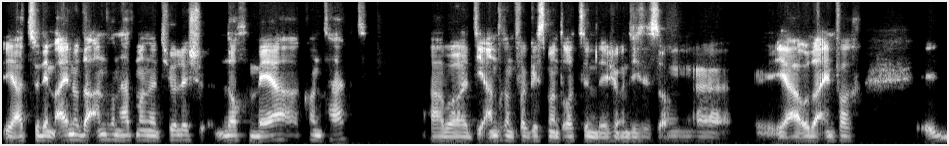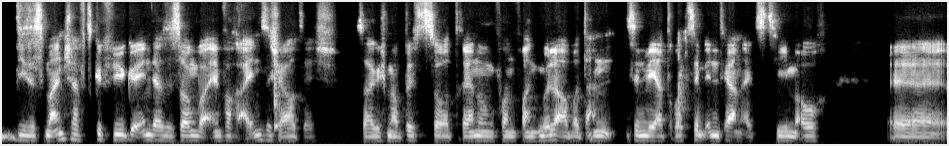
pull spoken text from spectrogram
ja, zu dem einen oder anderen hat man natürlich noch mehr Kontakt, aber die anderen vergisst man trotzdem nicht. Und die Saison, äh, ja, oder einfach dieses Mannschaftsgefüge in der Saison war einfach einzigartig, sage ich mal, bis zur Trennung von Frank Müller. Aber dann sind wir ja trotzdem intern als Team auch äh,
